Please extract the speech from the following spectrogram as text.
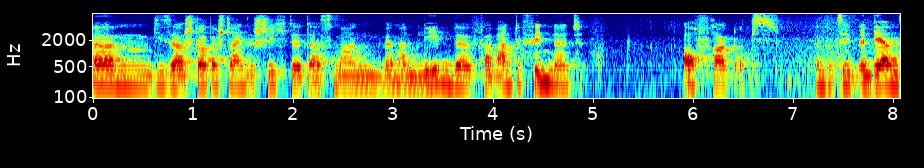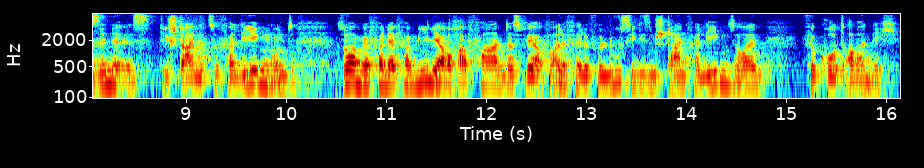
ähm, dieser Stolperstein-Geschichte, dass man, wenn man lebende Verwandte findet, auch fragt, ob es im Prinzip in deren Sinne ist, die Steine zu verlegen. Und so haben wir von der Familie auch erfahren, dass wir auf alle Fälle für Lucy diesen Stein verlegen sollen, für Kurt aber nicht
